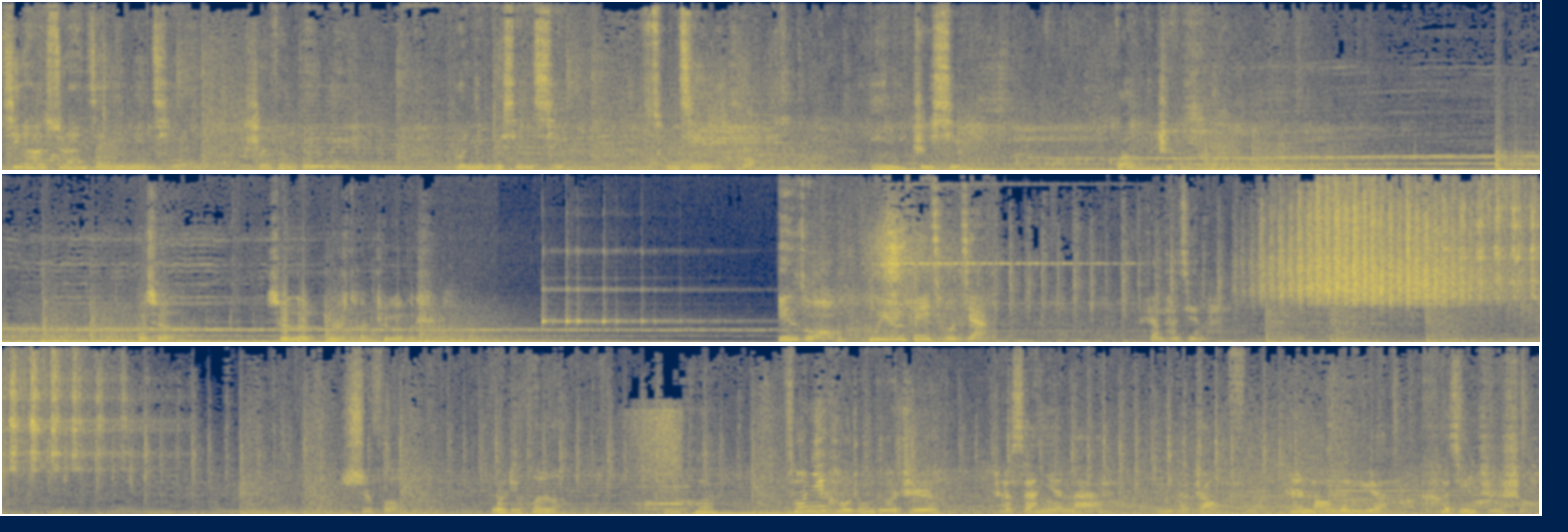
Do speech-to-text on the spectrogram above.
清寒虽然在您面前身份卑微，若您不嫌弃，从今以后以你之姓，冠我之名。抱歉，现在不是谈这个的时候。林总，慕云飞求见，让他进来。师傅，我离婚了。离婚？从你口中得知，这三年来你的丈夫任劳任怨、恪尽职守，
